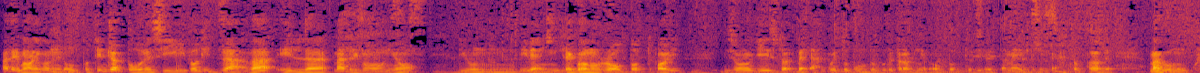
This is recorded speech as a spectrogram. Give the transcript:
matrimonio con i robot. In Giappone si ipotizzava il matrimonio di un vivente con un robot. Poi mi sono chiesto, beh, a questo punto pure tra due robot direttamente, certo, vabbè, ma comunque.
